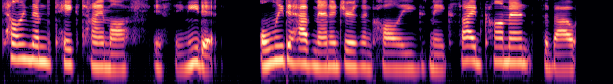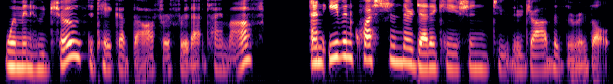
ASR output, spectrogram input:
telling them to take time off if they need it, only to have managers and colleagues make side comments about women who chose to take up the offer for that time off, and even question their dedication to their job as a result.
